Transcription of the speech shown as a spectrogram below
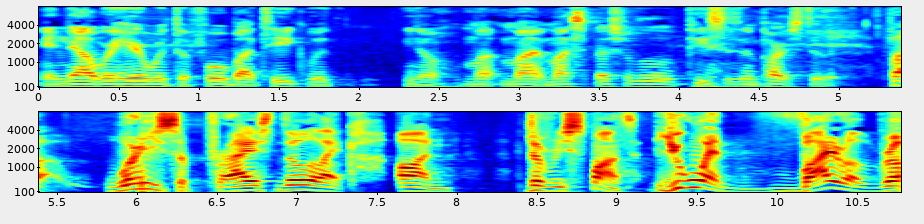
and now we're here with the full batik with you know my my, my special little pieces and parts to it. But were you surprised though, like on? the response. You went viral, bro.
